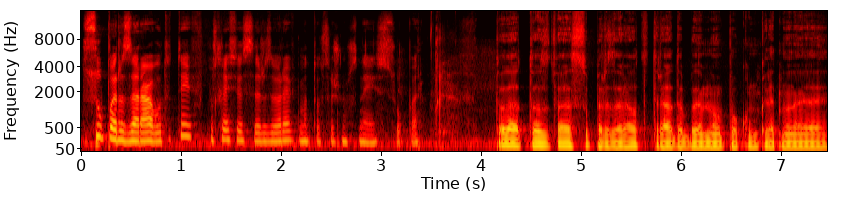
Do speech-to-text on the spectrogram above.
супер за работата и в последствие се разбере, но то всъщност не е супер. То да, то затова е супер за работа, трябва да бъде много по-конкретно, не е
